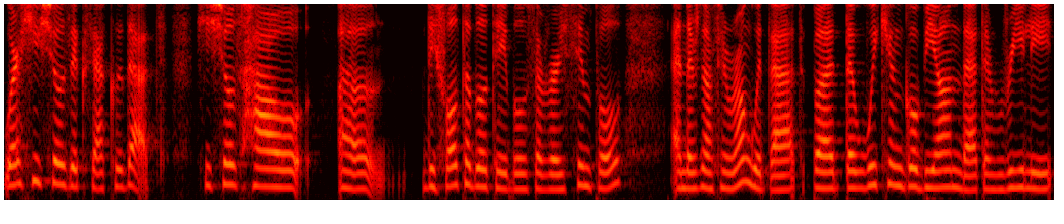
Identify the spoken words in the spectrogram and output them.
where he shows exactly that. He shows how uh, default Tableau tables are very simple and there's nothing wrong with that, but that we can go beyond that and really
